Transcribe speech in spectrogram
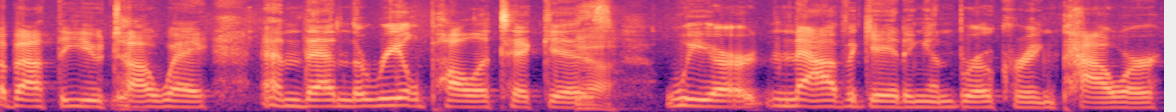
about the Utah yeah. way, and then the realpolitik is yeah. we are navigating and brokering power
